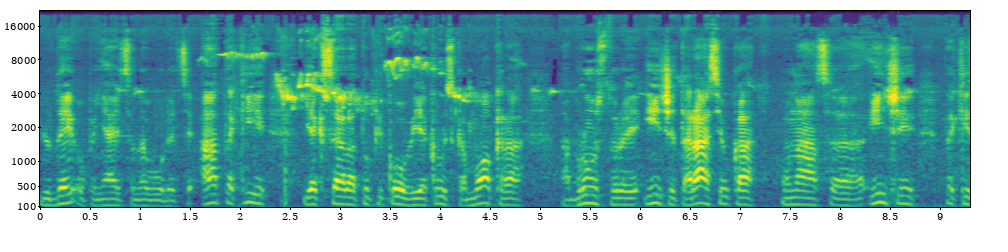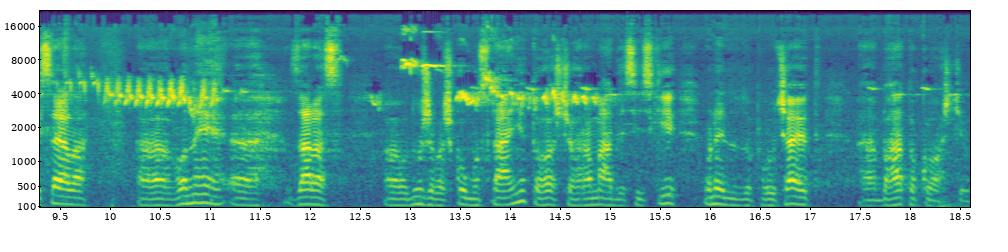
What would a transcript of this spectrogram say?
людей опиняється на вулиці. А такі, як села Тупікові, як Руська Мокра, а, Брустори, інші Тарасівка, у нас е, інші такі села, е, вони е, зараз е, в дуже важкому стані, того що громади сільські вони недополучають е, багато коштів е,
